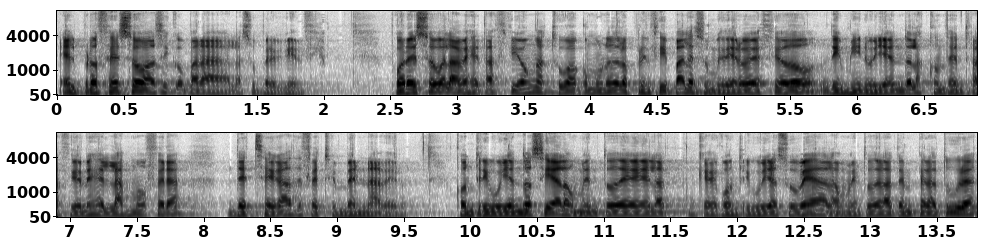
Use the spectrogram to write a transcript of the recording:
el proceso básico para la supervivencia. Por eso la vegetación actúa como uno de los principales sumideros de CO2, disminuyendo las concentraciones en la atmósfera de este gas de efecto invernadero, contribuyendo así al aumento de la, que contribuye a su vez al aumento de la temperatura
